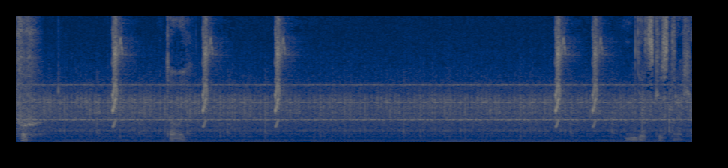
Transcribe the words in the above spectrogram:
Фух. Вы. Детские страхи.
